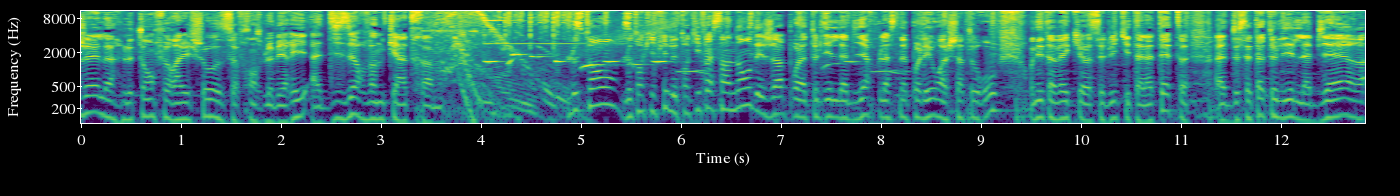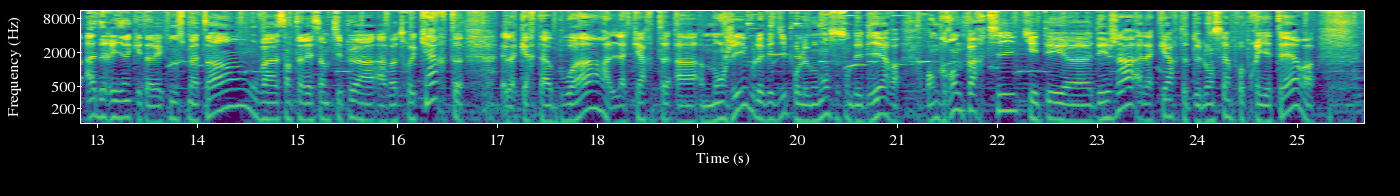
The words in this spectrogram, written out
Angèle, le temps fera les choses sur France Bleu Berry à 10h24. Le temps, le temps qui file, le temps qui passe un an déjà pour l'atelier de la bière Place Napoléon à Châteauroux. On est avec euh, celui qui est à la tête euh, de cet atelier de la bière, Adrien qui est avec nous ce matin. On va s'intéresser un petit peu à, à votre carte, la carte à boire, la carte à manger. Vous l'avez dit, pour le moment, ce sont des bières en grande partie qui étaient euh, déjà à la carte de l'ancien propriétaire.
